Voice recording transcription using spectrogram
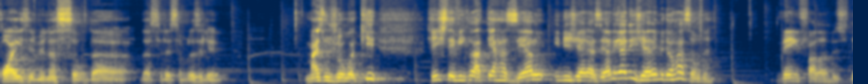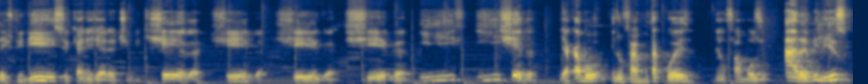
pós-eliminação da, da seleção brasileira. Mais um jogo aqui. A gente teve Inglaterra 0 e Nigéria 0, e a Nigéria me deu razão, né? vem falando isso desde o início, que a Nigéria é o time que chega, chega, chega, chega e, e chega. E acabou, e não faz muita coisa. É né? um famoso arame liso.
